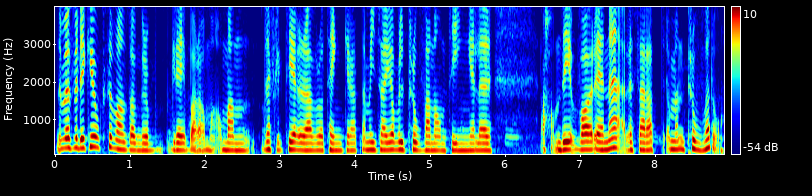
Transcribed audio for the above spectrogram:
Nej, men för det kan ju också vara en sån grej bara om man, om man reflekterar över och tänker att nej, men, så här, jag vill prova någonting eller ja, om det vad det än är, så här att ja, men, prova då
